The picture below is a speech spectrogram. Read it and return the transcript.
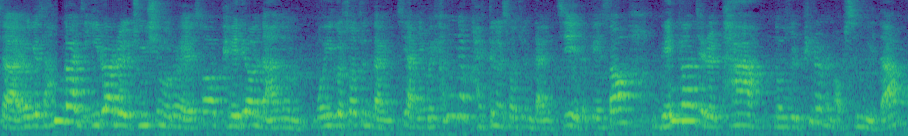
자 여기서 한 가지 일화를 중심으로 해서 배려 나눔 뭐 이걸 써준다 할지 아니면 협력 갈등을 써준다 할지 이렇게 해서 네 가지를 다 넣어줄 필요는 없습니다.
